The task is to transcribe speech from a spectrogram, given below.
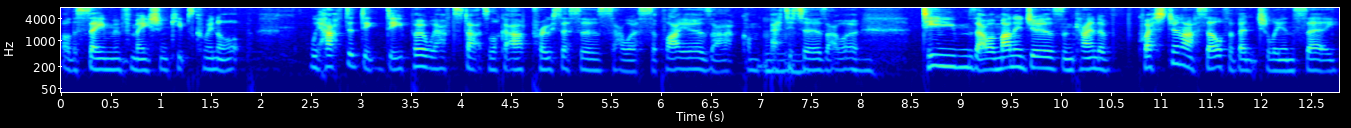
or the same information keeps coming up, we have to dig deeper. We have to start to look at our processes, our suppliers, our competitors, mm. our teams, our managers, and kind of question ourselves eventually and say,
